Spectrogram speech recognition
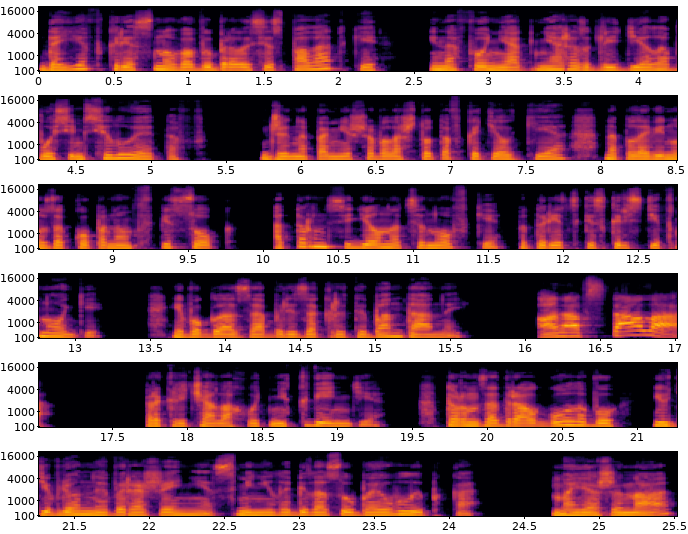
Доев, Крес снова выбралась из палатки и на фоне огня разглядела восемь силуэтов. Джина помешивала что-то в котелке, наполовину закопанном в песок, а Торн сидел на циновке, по-турецки скрестив ноги. Его глаза были закрыты банданой. «Она встала!» – прокричал охотник Квенди. Торн задрал голову, и удивленное выражение сменила белозубая улыбка. «Моя жена?»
